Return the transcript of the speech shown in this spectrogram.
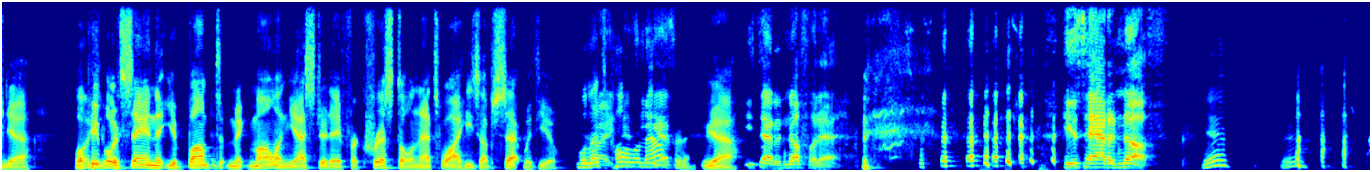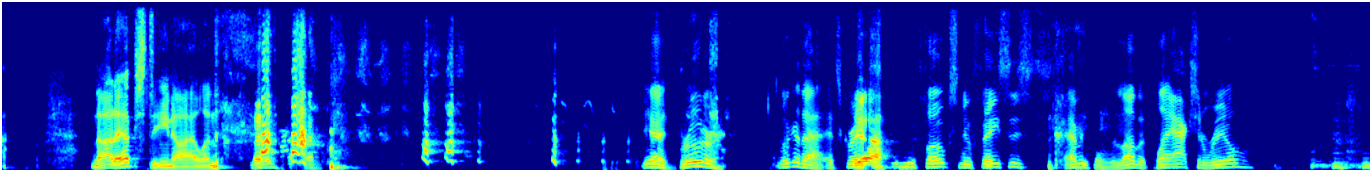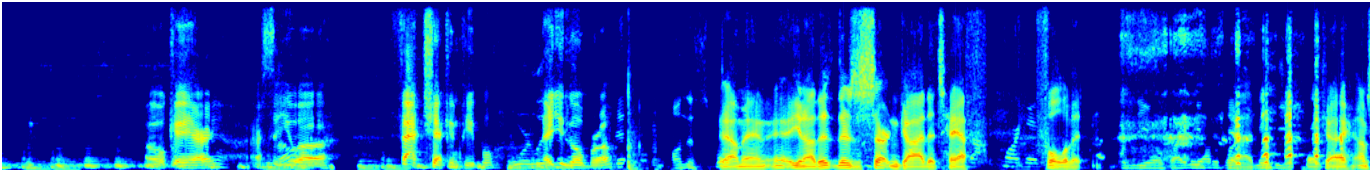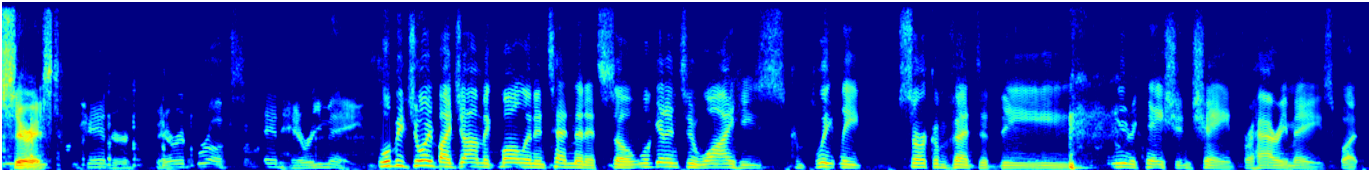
Yeah. Well, people are saying that you bumped McMullen yesterday for Crystal, and that's why he's upset with you. Well, let's Right, call him out has- for that. Yeah. He's had enough of that. He's had enough. Yeah. yeah. Not Epstein Island. Yeah, Bruder. Look at that. It's great. Yeah. New folks, new faces, everything. We love it. Play action real. Okay, Harry. I see you uh fact checking people. There you go, bro. On the Sports yeah, man. Eh, You know, there, there's a certain guy that's half full of it. from the O'Reilly Auto Yeah, I Parts Studios. Okay. I'm serious. Shander, Barrett Brooks, and Harry Mayes. We'll be joined by John McMullen in 10 minutes. So we'll get into why he's completely circumvented the communication chain for Harry Mayes. But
